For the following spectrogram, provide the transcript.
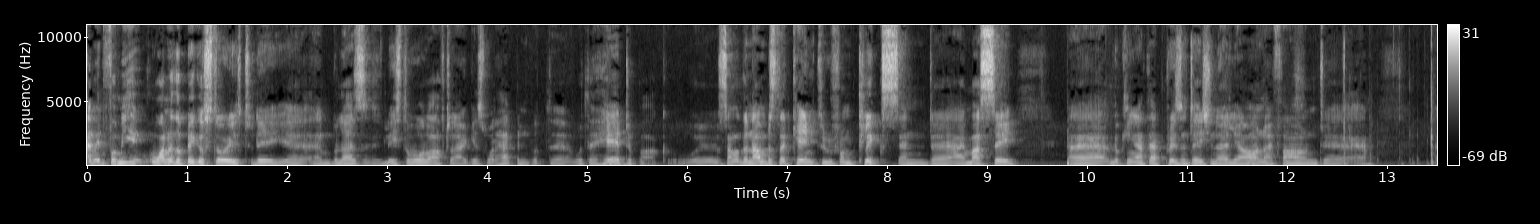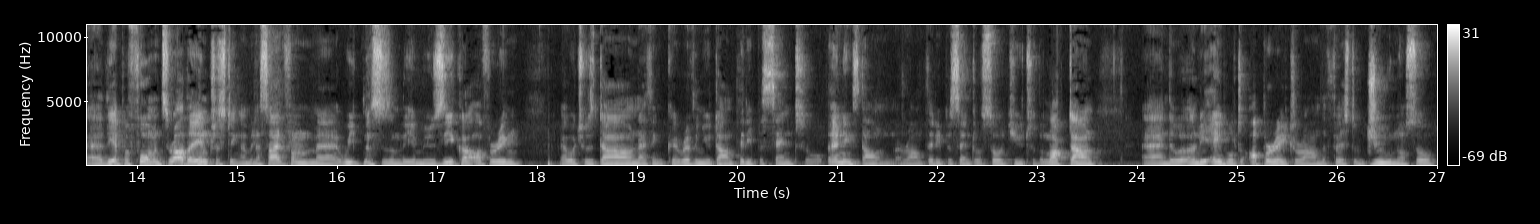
I mean, for me, one of the biggest stories today, uh, um, Bulaz, at least of all after I guess what happened with the with the hair debacle, some of the numbers that came through from clicks, and uh, I must say, uh, looking at that presentation earlier on, I found uh, uh, their performance rather interesting. I mean, aside from uh, weaknesses in the Musica offering, which was down, I think revenue down thirty percent or earnings down around thirty percent or so due to the lockdown, and they were only able to operate around the first of June or so.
